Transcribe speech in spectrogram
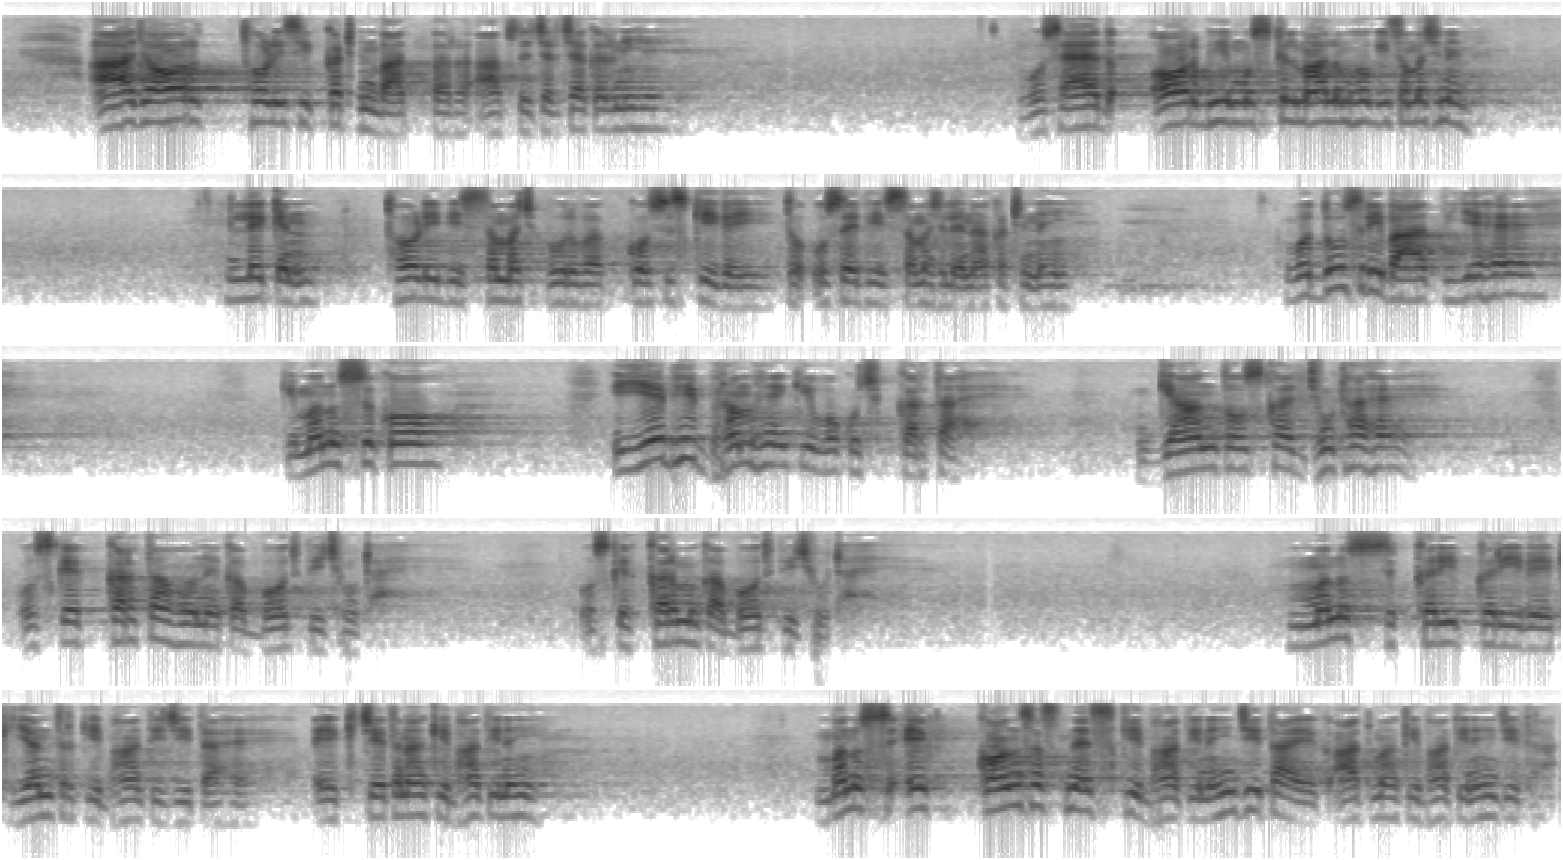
आज और थोड़ी सी कठिन बात पर आपसे चर्चा करनी है। वो शायद और भी मुश्किल मालूम होगी समझने में। लेकिन थोड़ी भी समझ पूर्वक कोशिश की गई तो उसे भी समझ लेना कठिन नहीं वो दूसरी बात यह है कि मनुष्य को ये भी भ्रम है कि वो कुछ करता है। ज्ञान तो उसका झूठा है। उसके कर्ता होने का बोध भी झूठा है। उसके कर्म का बोध भी झूठा है। मनुष्य करीब करीब एक यंत्र की भांति जीता है, एक चेतना की भांति नहीं। मनुष्य एक कॉन्सियसनेस की भांति नहीं जीता, एक आत्मा की भांति नहीं जीता।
